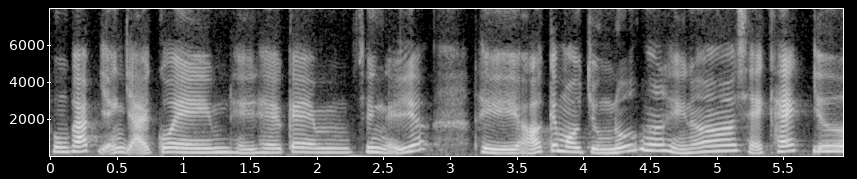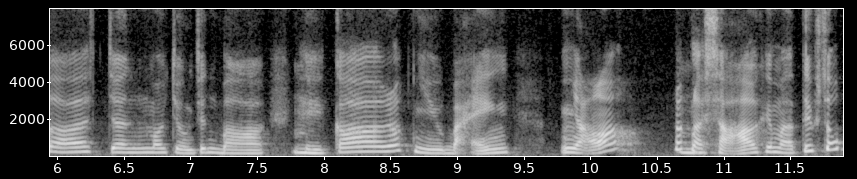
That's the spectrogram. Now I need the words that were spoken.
phương pháp giảng dạy của em thì theo các em suy nghĩ á, thì ở cái môi trường nước á, thì nó sẽ khác với ở trên môi trường trên bờ ừ. thì có rất nhiều bạn nhỏ rất ừ. là sợ khi mà tiếp xúc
